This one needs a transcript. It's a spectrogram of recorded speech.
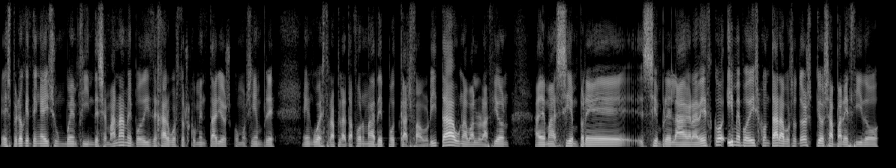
Espero que tengáis un buen fin de semana, me podéis dejar vuestros comentarios como siempre en vuestra plataforma de podcast favorita, una valoración además siempre, siempre la agradezco y me podéis contar a vosotros qué os ha parecido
